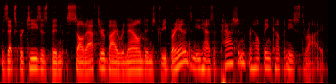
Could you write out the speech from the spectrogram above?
His expertise has been sought after by renowned industry brands, and he has a passion for helping companies thrive.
